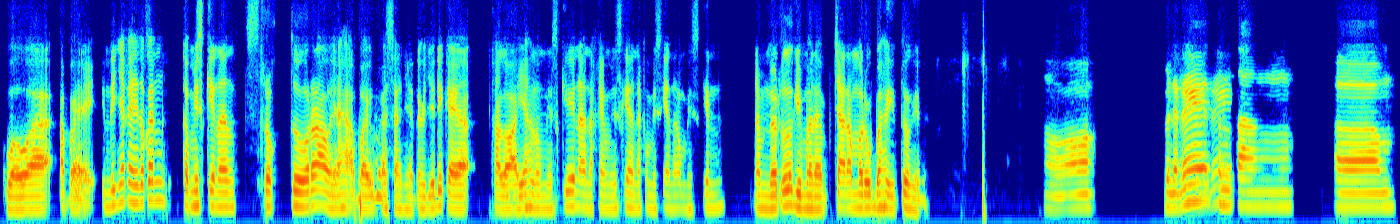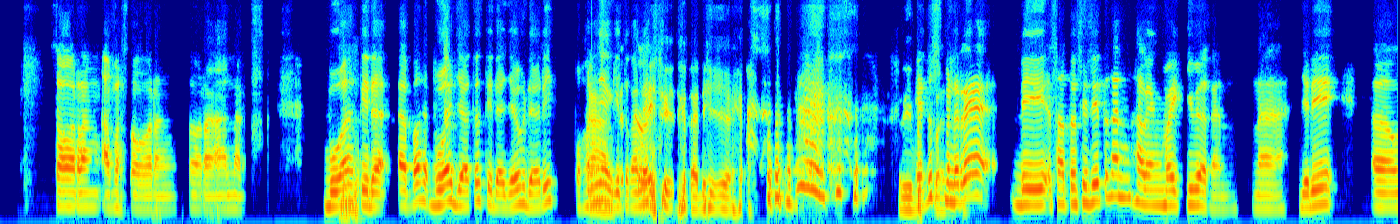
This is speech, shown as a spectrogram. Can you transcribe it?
bahwa apa ya intinya kan itu kan kemiskinan struktural ya apa bahasanya tuh. Jadi kayak kalau ayah lu miskin anaknya miskin anak miskin anak miskin. Nah menurut lu gimana cara merubah itu gitu? Oh sebenarnya tentang em, seorang apa seorang seorang anak buah tidak apa buah jatuh tidak jauh dari pohonnya nah gitu kan ya? itu itu tadi ya itu sebenarnya di satu sisi itu kan hal yang baik juga kan? Nah jadi em,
